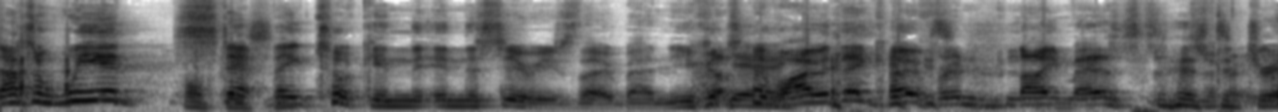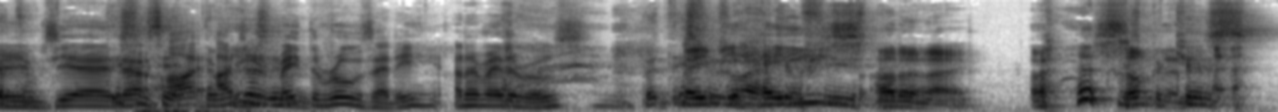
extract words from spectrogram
That's a weird step they took in in the series, though, Ben. You got to Yeah. say, why would they go from nightmares to, It's the dreams, yeah. No, is it, I, the I don't reason- make the rules, Eddie. I don't make the rules. But this Maybe was what haze. I don't know. Something. because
